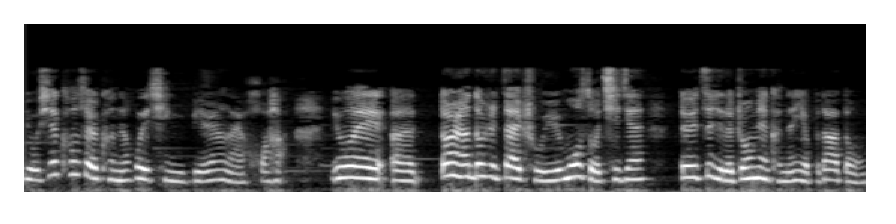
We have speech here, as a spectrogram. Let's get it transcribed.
有些 coser 可能会请别人来画，因为呃，当然都是在处于摸索期间，对于自己的妆面可能也不大懂，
